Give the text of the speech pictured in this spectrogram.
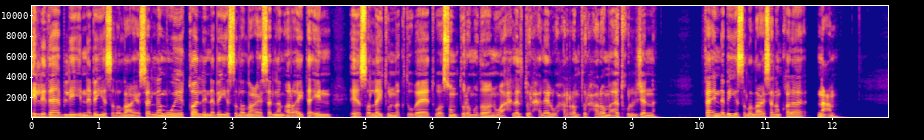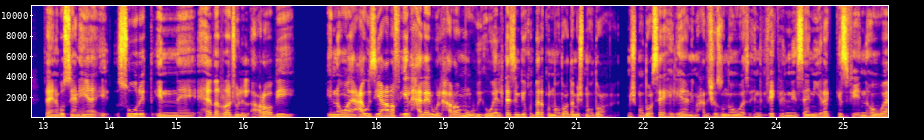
اللي ذهب للنبي صلى الله عليه وسلم وقال للنبي صلى الله عليه وسلم أرأيت إن آه، صليت المكتوبات وصمت رمضان وأحللت الحلال وحرمت الحرام أدخل الجنة؟ فالنبي صلى الله عليه وسلم قال نعم. فهنا بص يعني هنا صورة إن هذا الرجل الأعرابي إن هو عاوز يعرف إيه الحلال والحرام ويلتزم بيه. خد بالك الموضوع ده مش موضوع مش موضوع سهل يعني. ما حدش يظن هو إن فكر إن الإنسان يركز في إن هو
